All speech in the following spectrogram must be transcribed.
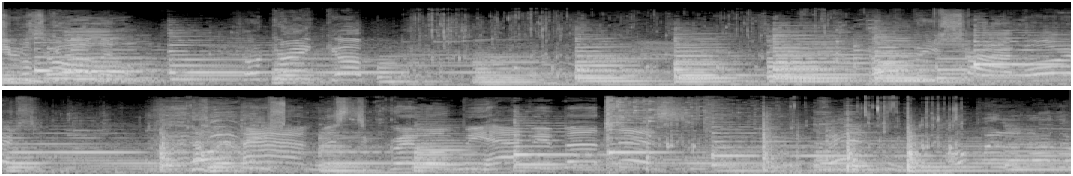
Keep us 'em all. So drink up. Don't be shy, boys. Don't be shy. Mr. Gray won't be happy about this. Open another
